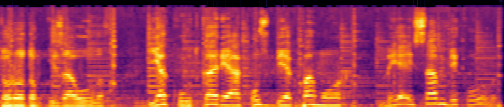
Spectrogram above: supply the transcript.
кто родом из аулов, Якут, коряк, узбек, помор, да я и сам Бекулов.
